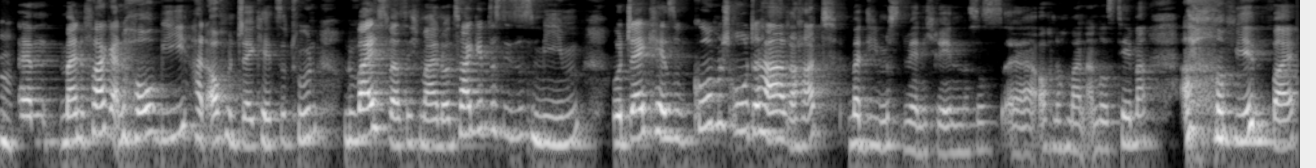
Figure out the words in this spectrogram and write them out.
Hm. ähm, meine Frage an Hobie hat auch mit JK zu tun. Und du weißt, was ich meine. Und zwar gibt es dieses Meme, wo JK so komisch rote Haare hat. Über die müssten wir nicht reden. Das ist äh, auch nochmal ein anderes Thema. Aber auf jeden Fall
